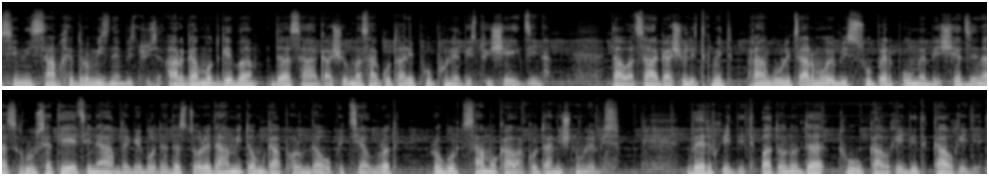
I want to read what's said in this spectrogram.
ისინი სამხედრო მიზნებისთვის არ გამოდგება და სააკაშვილმა საკუთარი ფუფუნებისთვის შეიძინა. დავაც სააკაშვილის თქმით, ფრანგული წარმოების სუპერპუმების შეძენას რუსეთი ეწინააღმდეგებოდა და სწორედ ამიტომ გაფორმდა ოფიციალურად როგორც სამოქალაქო დანიშნულების. ვერ ვყიდით ბატონო და თუ გავყიდით, გავყიდით.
